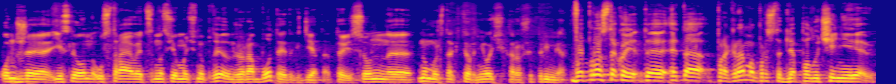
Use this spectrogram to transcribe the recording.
Он же, если он устраивается на съемочную площадку, он же работает где-то. То есть он, э, ну, может, актер не очень хороший пример. Вопрос такой, это, это программа просто для получения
